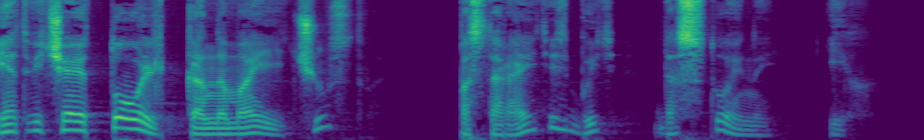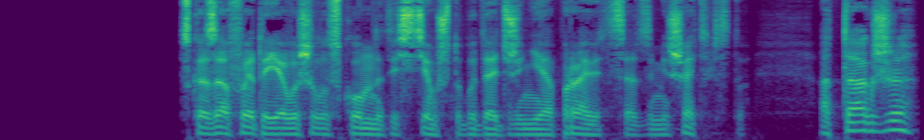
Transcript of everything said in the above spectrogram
и, отвечая только на мои чувства, постарайтесь быть достойной их. Сказав это, я вышел из комнаты с тем, чтобы дать жене оправиться от замешательства, а также,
